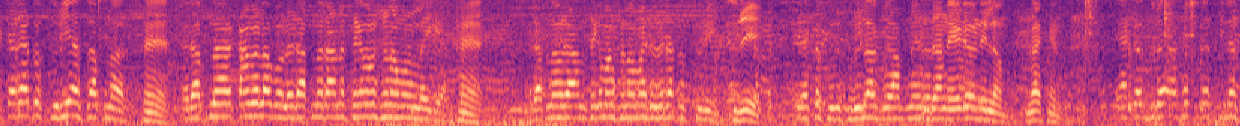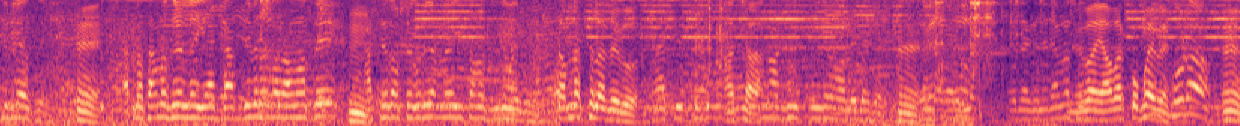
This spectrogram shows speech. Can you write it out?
এটা এত ছুরি আছে আপনার? হ্যাঁ। এটা আপনার কামেলা বলে এটা আপনার রান্নার থেকে মাংস নামানোর লাগে হ্যাঁ। এটা আপনার রান থেকে মাংস নামাইতে এটা এত ছুরি। জি। এটা একটা ছুরি ছুরি লাগবে আপনি এটা এটাও নিলাম রাখেন। একটা সিলা আছে। হ্যাঁ। আপনার সামনে ছুরি লাগে এক দাঁত দেবেন আল্লাহর রহমতে আট থেকে দশটা করে আপনার এই সামনে ছুরি পারবেন সামনা ছেলা দেবো আচ্ছা। হ্যাঁ। ভাই আবার কোপাইবেন হ্যাঁ।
